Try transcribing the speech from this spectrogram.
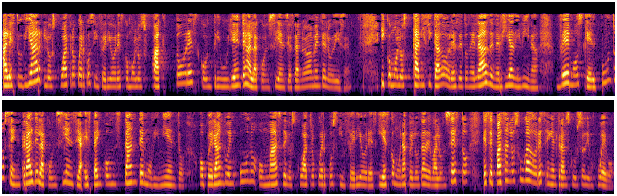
al estudiar los cuatro cuerpos inferiores como los factores contribuyentes a la conciencia, o sea, nuevamente lo dice, y como los calificadores de toneladas de energía divina, vemos que el punto central de la conciencia está en constante movimiento, operando en uno o más de los cuatro cuerpos inferiores, y es como una pelota de baloncesto que se pasan los jugadores en el transcurso de un juego.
